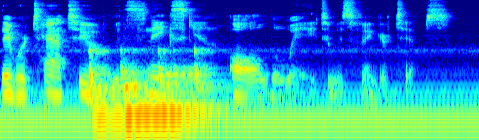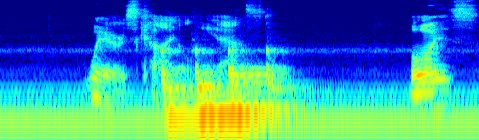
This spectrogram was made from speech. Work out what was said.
They were tattooed with snakeskin all the way to his fingertips. Where's Kyle? he asked. Boys,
